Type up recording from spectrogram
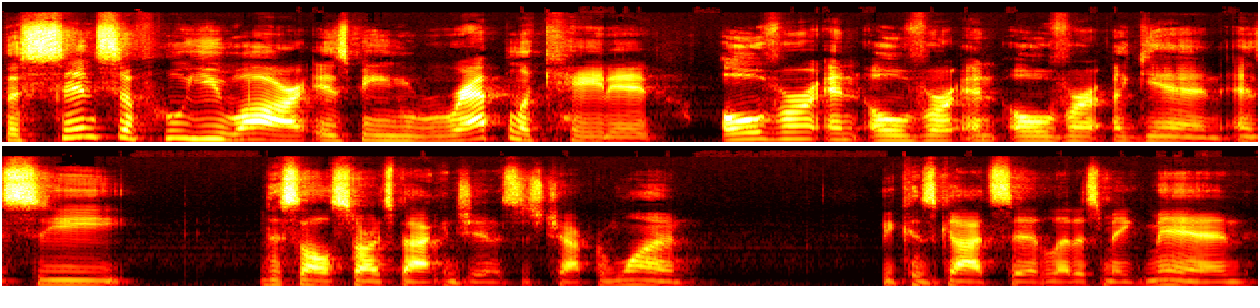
the sense of who you are is being replicated over and over and over again. And see, this all starts back in Genesis chapter 1 because God said, Let us make man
